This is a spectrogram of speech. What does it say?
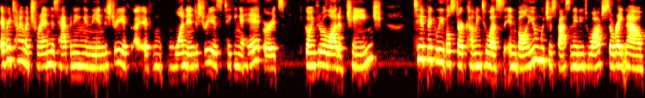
every time a trend is happening in the industry, if if one industry is taking a hit or it's going through a lot of change, typically they'll start coming to us in volume, which is fascinating to watch. So right now,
